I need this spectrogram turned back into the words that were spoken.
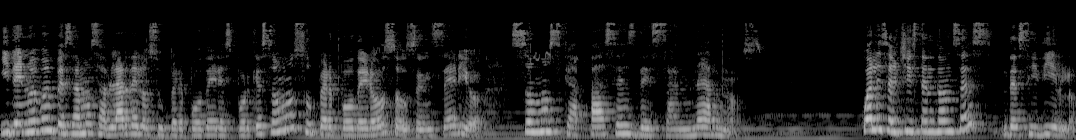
Y de nuevo empezamos a hablar de los superpoderes, porque somos superpoderosos, en serio. Somos capaces de sanarnos. ¿Cuál es el chiste entonces? Decidirlo,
